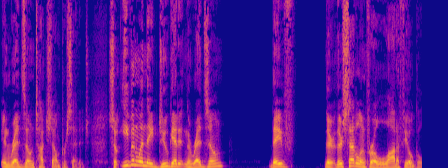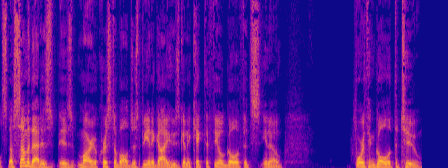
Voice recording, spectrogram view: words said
in red zone touchdown percentage. So even when they do get it in the red zone, they've they're they're settling for a lot of field goals. Now some of that is is Mario Cristobal just being a guy who's going to kick the field goal if it's, you know, fourth and goal at the 2.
